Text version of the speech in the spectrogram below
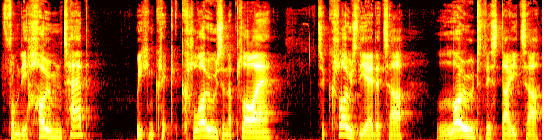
From the Home tab, we can click Close and Apply to close the editor, load this data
